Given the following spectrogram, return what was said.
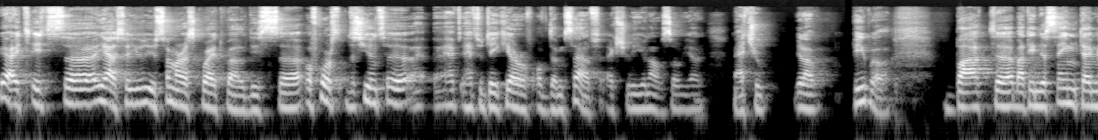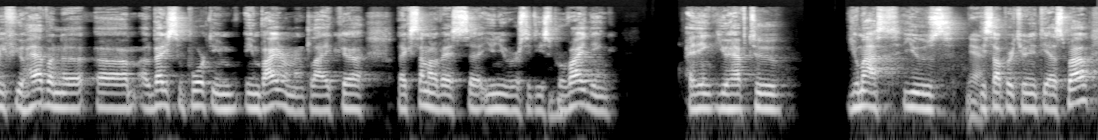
Yeah, it's it's uh, yeah. So you, you summarize quite well. This, uh, of course, the students uh, have to, have to take care of, of themselves. Actually, you know, so we are mature, you know, people. But uh, but in the same time, if you have an, uh, um, a very supportive environment like uh, like Semmelweis University is providing, I think you have to you must use yeah. this opportunity as well.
